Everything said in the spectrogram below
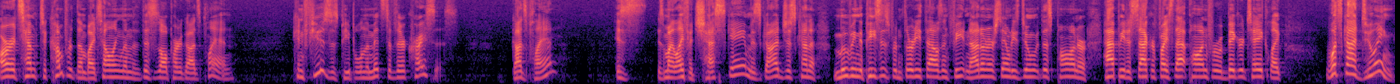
our attempt to comfort them by telling them that this is all part of God's plan confuses people in the midst of their crisis. God's plan? Is, is my life a chess game? Is God just kind of moving the pieces from 30,000 feet and I don't understand what he's doing with this pawn or happy to sacrifice that pawn for a bigger take? Like, what's God doing?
